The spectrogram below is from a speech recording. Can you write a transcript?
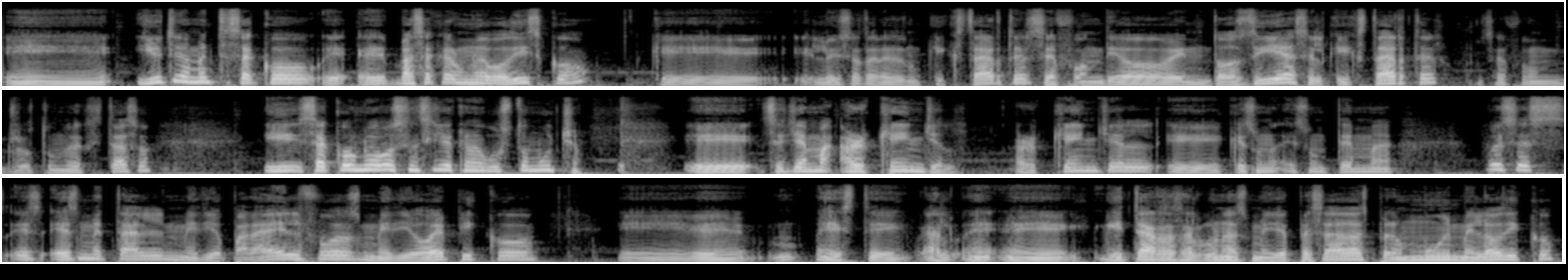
Y últimamente sacó, va a sacar un nuevo disco que lo hizo a través de un Kickstarter. Se fondeó en dos días el Kickstarter. O sea, fue un rotundo exitazo. Y sacó un nuevo sencillo que me gustó mucho. Se llama Archangel. Archangel, que es un, es un tema, pues es, es, es metal medio para elfos, medio épico. eh, este, eh, eh, guitarras algunas medio pesadas, pero muy melódico.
